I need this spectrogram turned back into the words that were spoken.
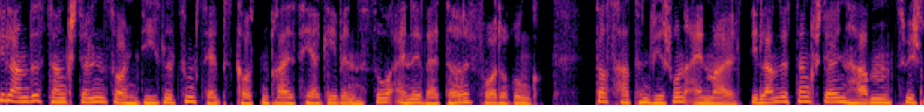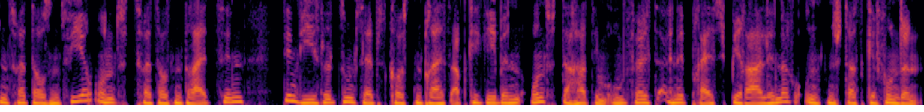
Die Landestankstellen sollen Diesel zum Selbstkostenpreis hergeben, so eine weitere Forderung. Das hatten wir schon einmal. Die Landestankstellen haben zwischen 2004 und 2013 den Diesel zum Selbstkostenpreis abgegeben und da hat im Umfeld eine Preisspirale nach unten stattgefunden.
